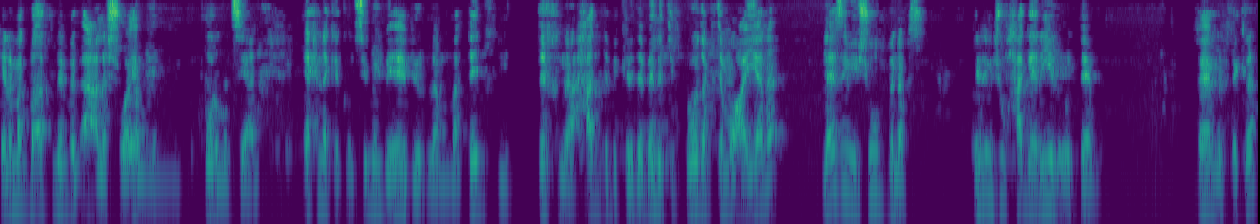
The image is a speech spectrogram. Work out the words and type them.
كلامك بقى في level أعلى شوية من ال performance يعني. إحنا ك consumer behavior لما تدي تقنع حد ب credibility في product معينة لازم يشوف بنفسه. لازم يشوف حاجة real قدامه. فاهم الفكرة؟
